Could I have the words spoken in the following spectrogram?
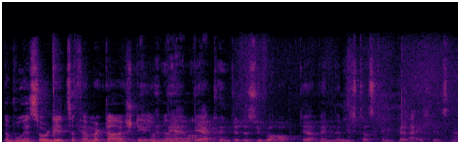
na woher soll die jetzt auf einmal da eine Stellungnahme Wer, wer könnte das überhaupt, ja, wenn er nicht aus dem Bereich ist? Ne?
